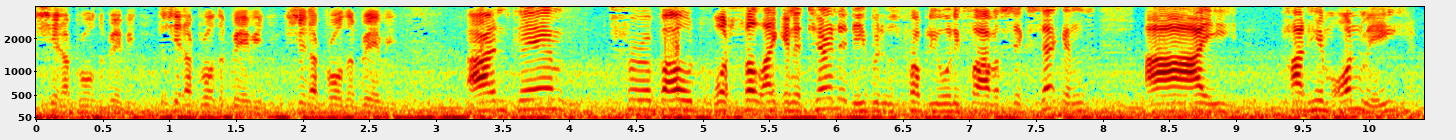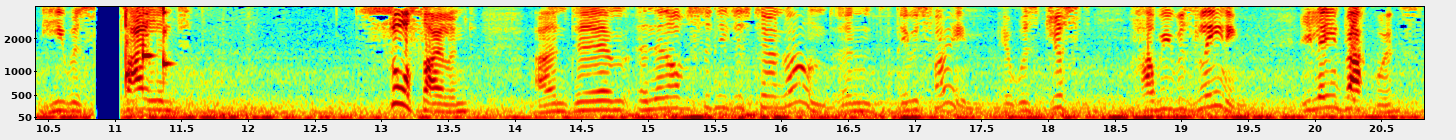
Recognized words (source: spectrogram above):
shit, I brought the baby. Shit, I brought the baby. Shit, I brought the baby. And um, for about what felt like an eternity, but it was probably only five or six seconds, I had him on me. He was silent, so silent. And um, and then all of a sudden he just turned around and he was fine. It was just how he was leaning. He leaned backwards.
